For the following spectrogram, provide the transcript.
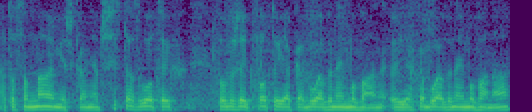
a to są małe mieszkania, 300 zł powyżej kwoty, jaka była wynajmowana. Jaka była wynajmowana.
